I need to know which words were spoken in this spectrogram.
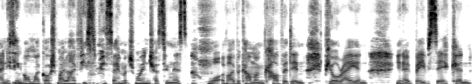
And you think, mm. oh my gosh, my life used to be so much more interesting than this. What have I become? I'm covered in puree and, you know, babe sick and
